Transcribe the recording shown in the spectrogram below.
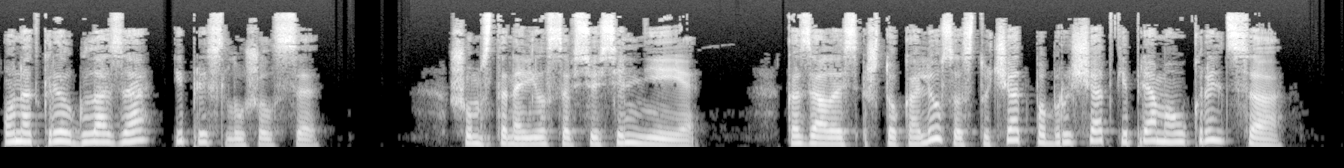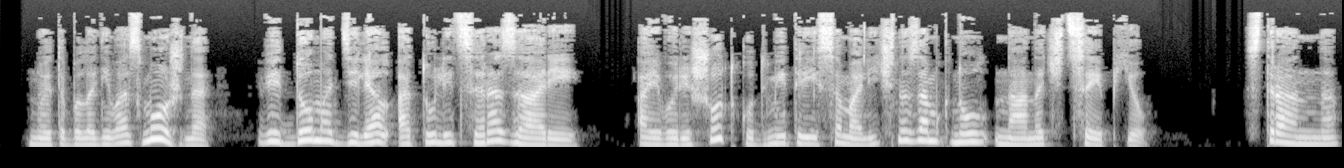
Он открыл глаза и прислушался. Шум становился все сильнее — Казалось, что колеса стучат по брусчатке прямо у крыльца. Но это было невозможно, ведь дом отделял от улицы Розарий, а его решетку Дмитрий самолично замкнул на ночь цепью. Странно.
